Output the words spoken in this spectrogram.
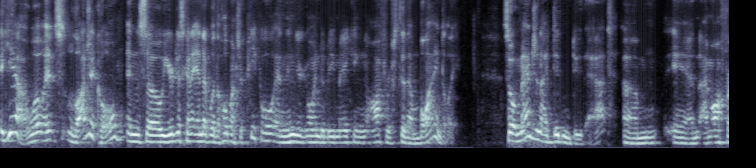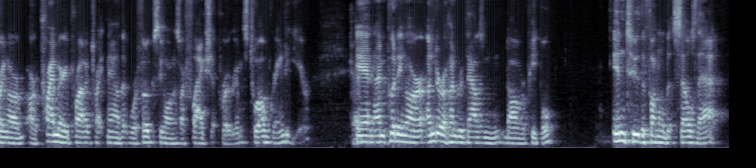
Yeah, well, it's logical. And so you're just going to end up with a whole bunch of people, and then you're going to be making offers to them blindly. So imagine I didn't do that. Um, and I'm offering our, our primary product right now that we're focusing on is our flagship program. It's 12 grand a year. Okay. And I'm putting our under $100,000 people into the funnel that sells that,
